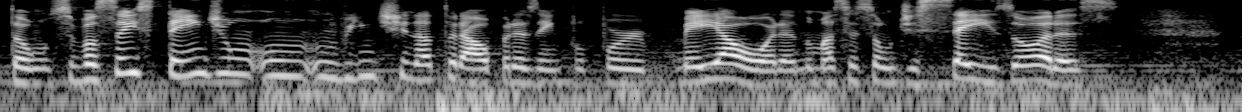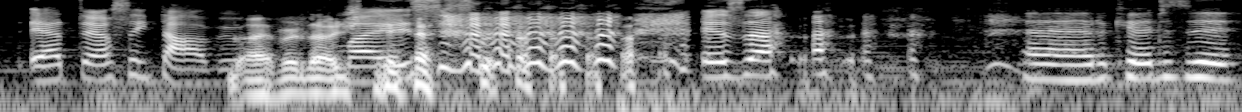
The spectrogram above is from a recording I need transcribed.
Então, se você estende um, um, um 20 natural, por exemplo, por meia hora, numa sessão de 6 horas, é até aceitável. É verdade. Mas. Exato. É, era o que eu ia dizer.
